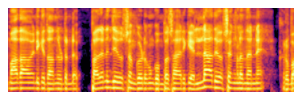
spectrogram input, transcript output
മാതാവ് എനിക്ക് തന്നിട്ടുണ്ട്. പതിനഞ്ച് ദിവസം കൂടുമ്പോൾ കുമ്പസാരിക്ക്. എല്ലാ ദിവസങ്ങളും തന്നെ കൃപ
